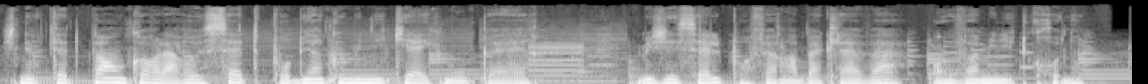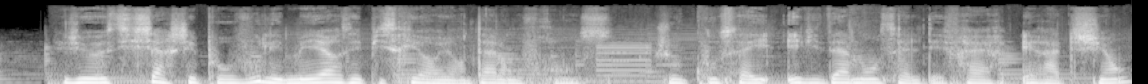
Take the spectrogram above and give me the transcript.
je n'ai peut-être pas encore la recette pour bien communiquer avec mon père, mais j'ai celle pour faire un baklava en 20 minutes chrono. J'ai aussi cherché pour vous les meilleures épiceries orientales en France. Je vous conseille évidemment celle des frères Erachian,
